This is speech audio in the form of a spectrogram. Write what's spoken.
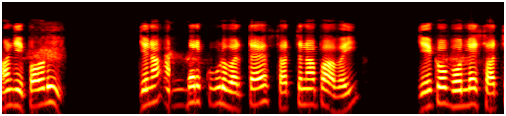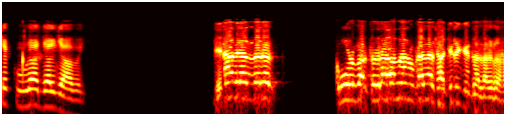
ਹਾਂਜੀ ਪੌੜੀ। ਜਿਨਾ ਅੰਦਰ ਕੂੜ ਵਰਤੈ ਸੱਚ ਨਾ ਭਾਵਈ ਜੇ ਕੋ ਬੋਲੇ ਸੱਚ ਕੂੜਾ ਜਲ ਜਾਵਈ ਜਿਨ੍ਹਾਂ ਦੇ ਅੰਦਰ ਕੂੜ ਵਰਤਦਾ ਉਹਨਾਂ ਨੂੰ ਕਹਿੰਦੇ ਸੱਚ ਨਹੀਂ ਚੰਗਾ ਲੱਗਦਾ।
